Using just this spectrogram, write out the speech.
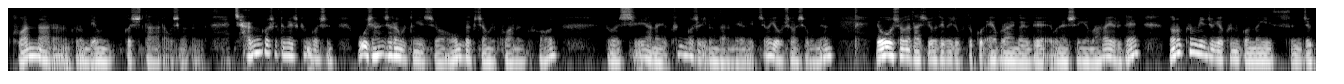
구한다라는 그런 내용인 것이다라고 생각합니다. 작은 것을 통해서 큰 것을 모세 한 사람을 통해서 온 백성을 구하는 그것 그것이 하나님 큰 것을 이룬다는 내용이죠. 여호수아서 보면 여호수아가 다시 요셉의 족속골 에브라임과 유대 에브네스에게 말하여 이르되 너는 큰 민족이여 큰 권능이 있은즉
